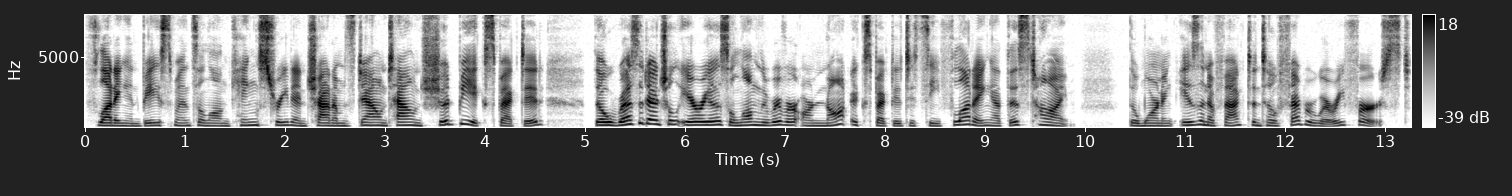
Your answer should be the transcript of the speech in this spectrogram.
Flooding in basements along King Street and Chatham's downtown should be expected, though residential areas along the river are not expected to see flooding at this time. The warning is in effect until February 1st.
